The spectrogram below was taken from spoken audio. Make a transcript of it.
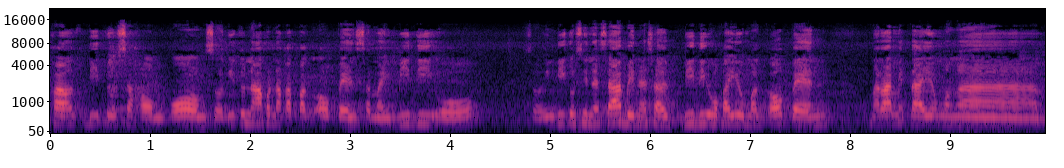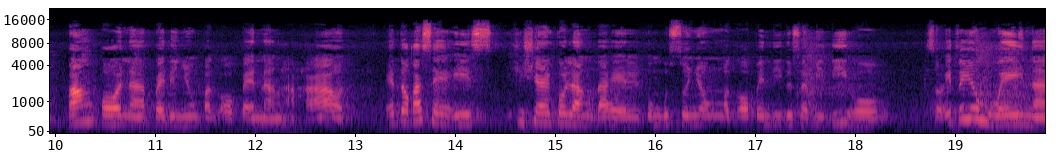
account dito sa Hong Kong. So, dito na ako nakapag-open sa may BDO. So, hindi ko sinasabi na sa BDO kayo mag-open. Marami tayong mga bangko na pwede nyong pag-open ng account. Ito kasi is, i-share ko lang dahil kung gusto nyong mag-open dito sa BDO, so ito yung way na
